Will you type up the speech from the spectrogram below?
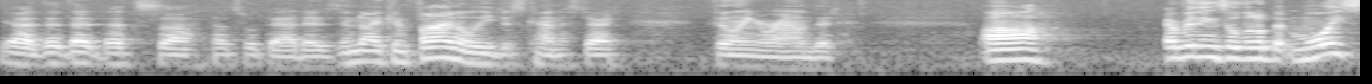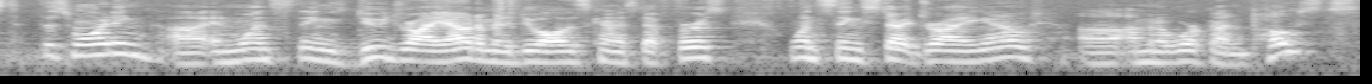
yeah, that, that, that's, uh, that's what that is. And I can finally just kind of start filling around it. Uh, everything's a little bit moist this morning, uh, and once things do dry out, I'm going to do all this kind of stuff first. Once things start drying out, uh, I'm going to work on posts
